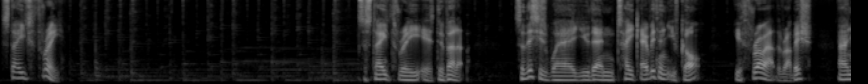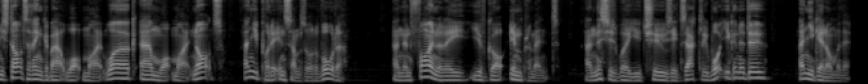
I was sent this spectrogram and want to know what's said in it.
stage three. So, stage three is develop. So, this is where you then take everything you've got, you throw out the rubbish, and you start to think about what might work and what might not, and you put it in some sort of order. And then finally, you've got implement. And this is where you choose exactly what you're going to do and you get on with it.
